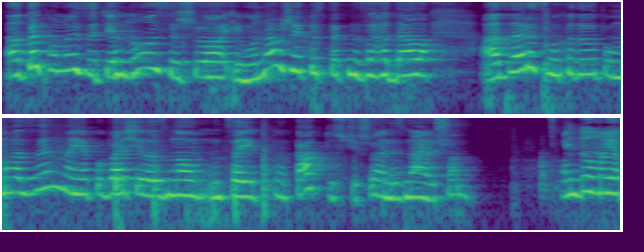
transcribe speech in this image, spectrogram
Але так воно і затягнулося, що і вона вже якось так не загадала. А зараз ми ходили по магазину, я побачила знову цей кактус чи що, я не знаю що. І думаю,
